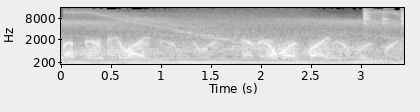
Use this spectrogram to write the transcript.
Let there be light. And there was light.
